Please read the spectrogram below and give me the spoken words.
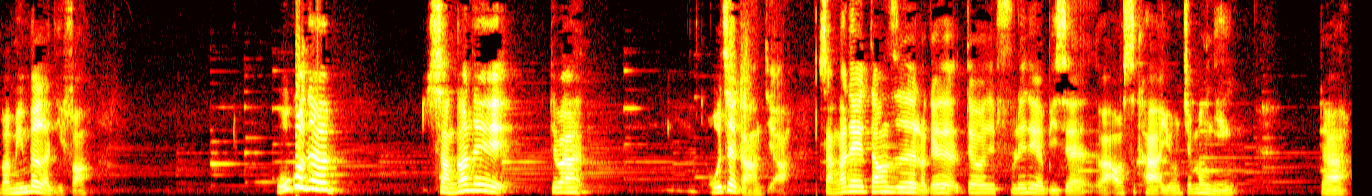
勿明白个地方。我觉着上港队对伐？我再讲一点啊，上港队当时辣盖对富力队个比赛对伐？奥斯卡用脚蒙人对伐？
